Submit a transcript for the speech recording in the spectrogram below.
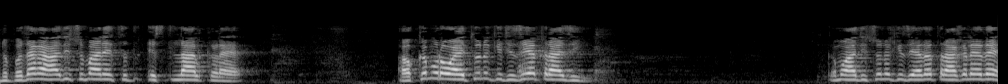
نو په دغه حدیث باندې استدلال کړه او کوم روایتونو کې چې زیات راځي کوم حدیثونو کې زیادت راغلی دی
